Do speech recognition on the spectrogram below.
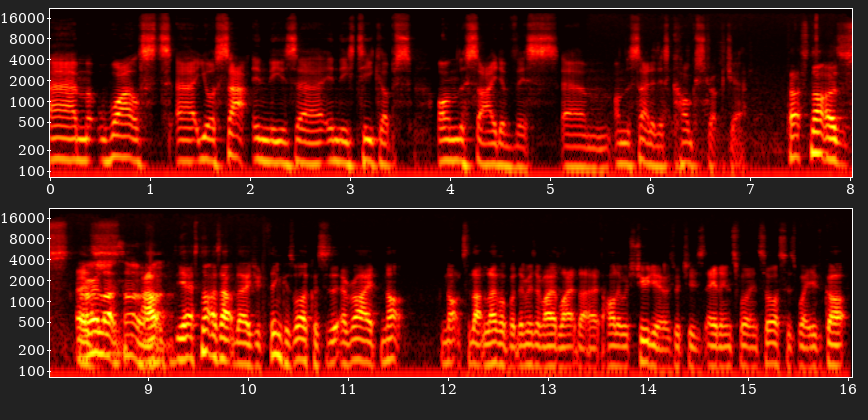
um, whilst uh, you're sat in these uh, in these teacups on the side of this um, on the side of this cog structure. That's not as, as really like out, yeah, it's not as out there as you'd think as well. Because a ride not not to that level, but there is a ride like that at Hollywood Studios, which is Alien Swirling Saucers, where you've got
